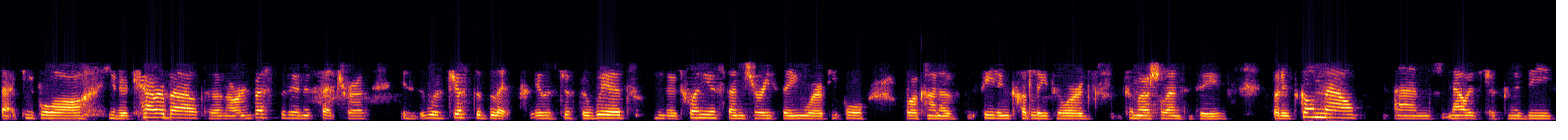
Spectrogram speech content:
that people are, you know, care about and are invested in, etc., was just a blip. It was just a weird, you know, 20th century thing where people were kind of feeling cuddly towards commercial entities. But it's gone now, and now it's just going to be,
